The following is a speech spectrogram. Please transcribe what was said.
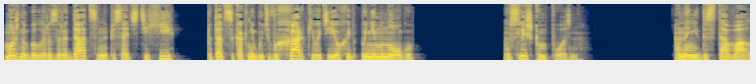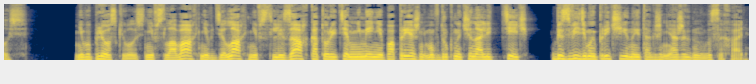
можно было разрыдаться, написать стихи, пытаться как-нибудь выхаркивать ее хоть понемногу. Но слишком поздно. Она не доставалась, не выплескивалась ни в словах, ни в делах, ни в слезах, которые, тем не менее, по-прежнему вдруг начинали течь без видимой причины и также неожиданно высыхали.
